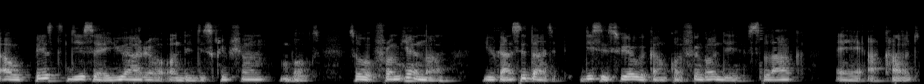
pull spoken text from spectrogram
I'll paste this uh, URL on the description box. So from here now you can see that this is where we can configure the Slack uh, account.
